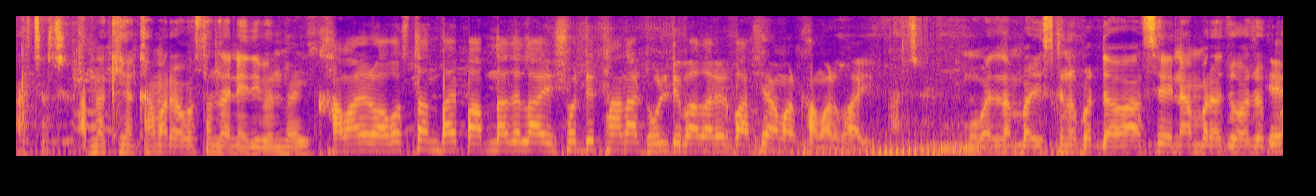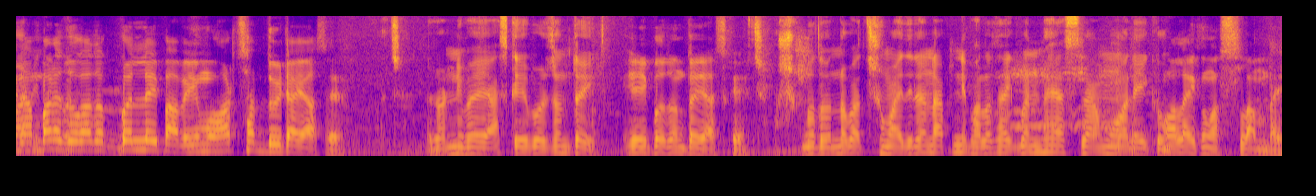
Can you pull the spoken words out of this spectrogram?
আচ্ছা আচ্ছা। আপনার কি খামারের অবস্থান জানিয়ে দিবেন ভাই। খামারের অবস্থান ভাই পাবনা জেলা ঈশ্বরদী থানা ঢুলটি বাজারের পাশে আমার খামার ভাই। আচ্ছা। মোবাইল নাম্বার স্ক্রিনের উপর দেওয়া আছে এই নাম্বারে যোগাযোগ এই নাম্বারে যোগাযোগ করলেই পাবে। ইমো হোয়াটসঅ্যাপ দুইটাই আছে। আচ্ছা রনি ভাই আজকে এই পর্যন্তই? এই পর্যন্তই আজকে। অসংখ্য ধন্যবাদ। সময় দিলেন আপনি। ভালো থাকবেন ভাই। আসসালামু আলাইকুম। ওয়ালাইকুম আসসালাম ভাই।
